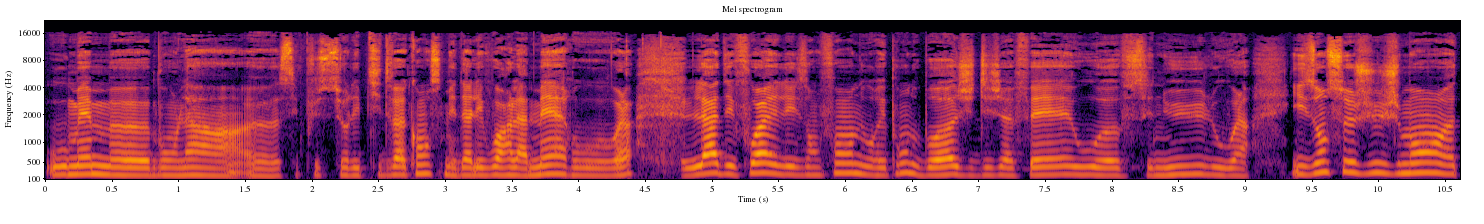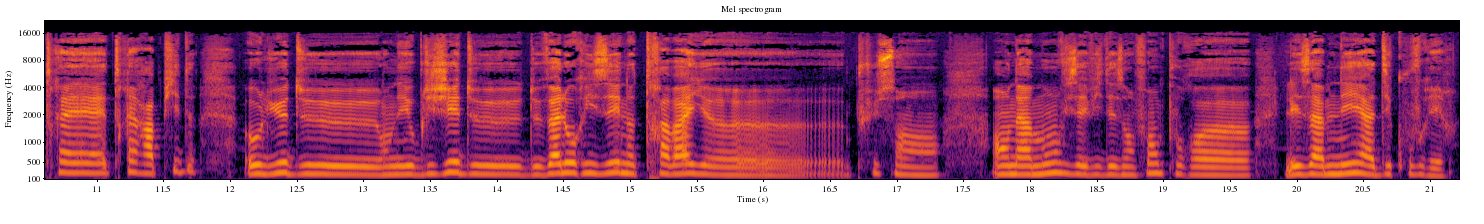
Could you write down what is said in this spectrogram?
ou même, euh, bon là, c'est plus sur les petites vacances, mais d'aller voir la mer, ou voilà. Là, des fois, les enfants nous répondent, bah j'ai déjà fait, ou c'est nul, ou voilà. Ils ont ce jugement très très rapide. Au lieu de, on est obligé de, de valoriser notre travail plus en, en amont vis-à-vis des enfants pour les amener à découvrir.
